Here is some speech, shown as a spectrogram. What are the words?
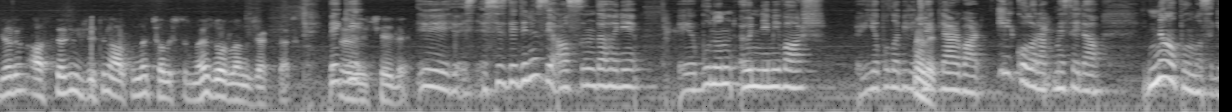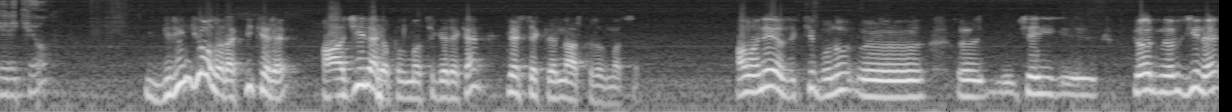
yarın asgari ücretin altında çalıştırmaya zorlanacaklar. Peki E, şeyle. e, siz dediniz ya aslında hani e, bunun önlemi var, e, yapılabilecekler var. İlk olarak mesela ne yapılması gerekiyor? Birinci olarak bir kere acilen yapılması gereken desteklerin artırılması. Ama ne yazık ki bunu e, e, şey e, görmüyoruz. Yine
